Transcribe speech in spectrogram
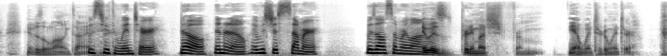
it was a long time. It was through the winter. No, no, no, no. It was just summer. It was all summer long. It was pretty much from yeah winter to winter,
